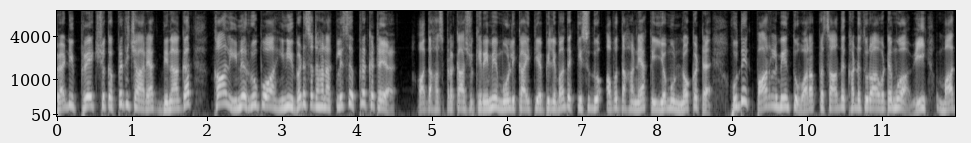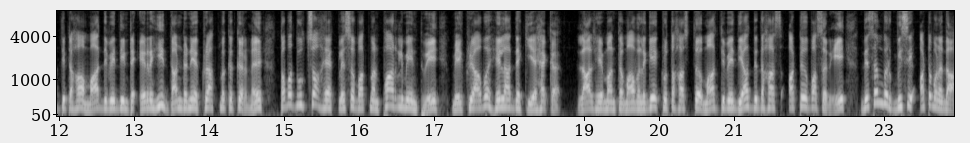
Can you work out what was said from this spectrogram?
වැඩි ප්‍රේක්ෂක ප්‍රතිචාරයක් දිනාගත් කාලීන රූපවාහිනී වැඩසටහනක් ලෙස ප්‍රකටය. අදහස් ප්‍රකාශ කිරීමේ මූලික අයිතිය පිළිබඳ කිසිදු අවධානයක් යොමු නොකොට හුදෙක් පාර්ලිමේන්තු වරප්‍රසාද කඩතුරාවට මුවාවී මාධ්‍යට හා මාධ්‍යවේදීන්ට එරෙහි දණ්ඩනය ක්‍රාත්මක කරන තවත් උත්සාහයක් ලෙස වත්මන් පාර්ලිමේන්තුවේ මේ ක්‍රියාව හෙලා දැකිය හැක. ලාල් හේමන්ත මාවලගේ කෘතහස්ත මාධ්‍යවේදයා දෙදහස් අට වසරේ දෙසැම්බර් විසි අටවනදා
